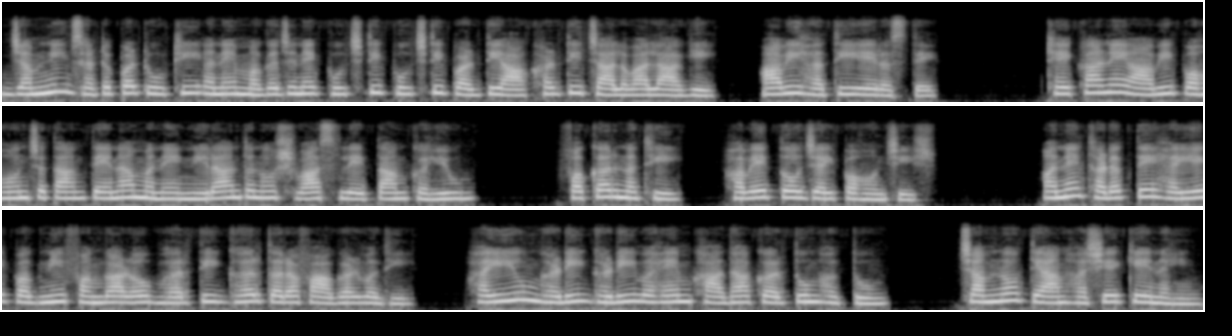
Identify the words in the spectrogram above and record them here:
જમની ઝટપટ ઉઠી અને મગજને પૂછતી પૂછતી પડતી આખડતી ચાલવા લાગી. આવી હતી એ રસ્તે. ઠેકાને આવી પહોંચતાં તેના મને નિરાંતનો શ્વાસ લેતાં કહ્યું, ફકર નથી, હવે તો જઈ પહોંચીશ. અને થડકતે હૈયે પગની ફંગાળો ભરતી ઘર તરફ આગળ વધી. હૈયું ઘડી ઘડી વહેમ ખાધા કરતું હતું ચમનો ત્યાં હશે કે નહીં?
